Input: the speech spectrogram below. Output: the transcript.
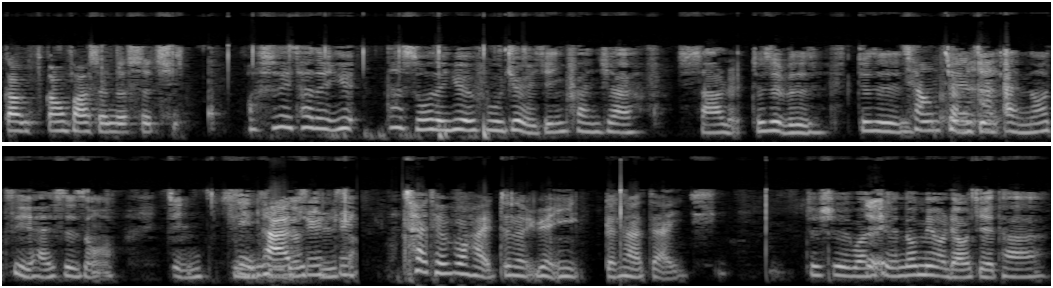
刚刚发生的事情。哦，所以他的岳那时候的岳父就已经犯下杀人，就是不是就是强奸案，然后自己还是什么警警察局局长，蔡天凤还真的愿意跟他在一起，就是完全都没有了解他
